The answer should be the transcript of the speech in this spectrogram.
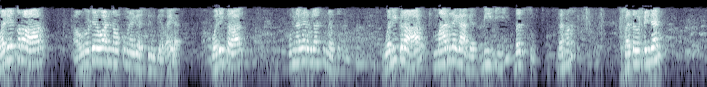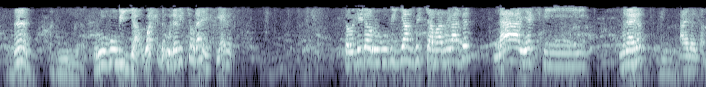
ወልኢቅራር አሁን ወደ ዋናው ቁም ነገር ስንገባ ይላል። ወልኢቅራር ቁም ነገር ብላችሁ ነጥቡ ወልኢቅራር ማረጋገጥ ቢሂ በሱ። በማ? በተውሂደን? እ? ሩቡብያ። ወህደሁ ለብቻው ላይ ይክፊ አይበቃም። ተውሂደ ሩቡብያን ብቻ ማረጋገጥ ላ የክፊ። ምን አይልም? አይበቃም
